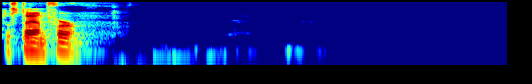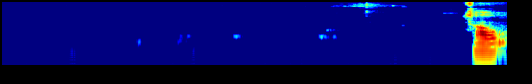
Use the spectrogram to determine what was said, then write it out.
to stand firm. So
